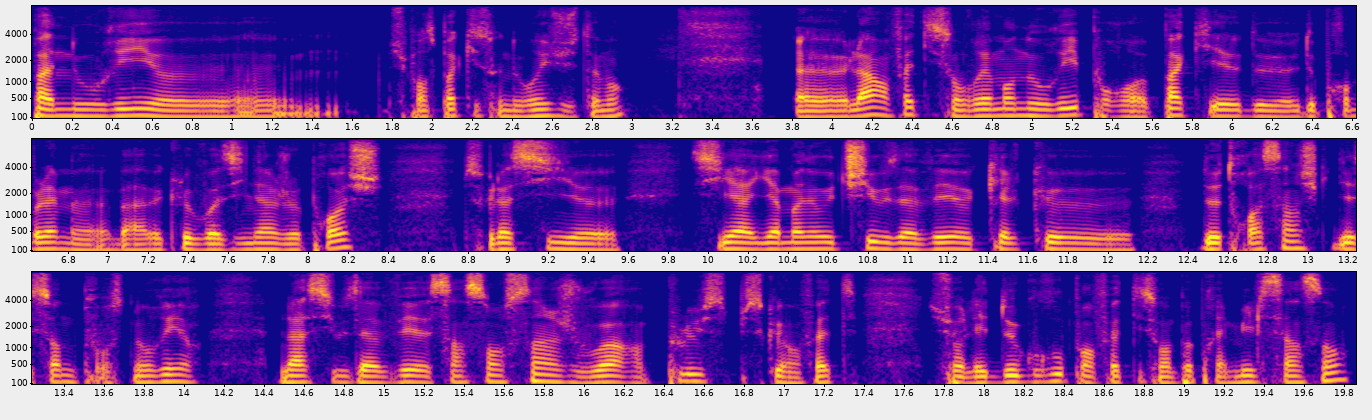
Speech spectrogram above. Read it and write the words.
pas nourris. Euh, je pense pas qu'ils soient nourris justement. Euh, là, en fait, ils sont vraiment nourris pour euh, pas qu'il y ait de, de problème euh, bah, avec le voisinage proche. Parce que là, si, si à Yamanouchi, vous avez quelques deux trois singes qui descendent pour se nourrir, là, si vous avez 500 singes, voire plus, puisque en fait, sur les deux groupes, en fait, ils sont à peu près 1500.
